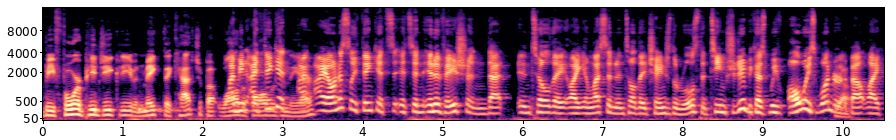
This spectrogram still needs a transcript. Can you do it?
before PG could even make the catch but while I mean, I think it. in the air I, I honestly think it's it's an innovation that until they like, unless and until they change the rules, the team should do because we've always wondered Yeah. about like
